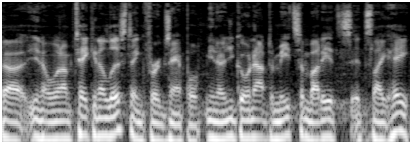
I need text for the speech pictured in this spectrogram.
uh, you know, when I'm taking a listing, for example, you know, you're going out to meet somebody, it's, it's like, hey,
